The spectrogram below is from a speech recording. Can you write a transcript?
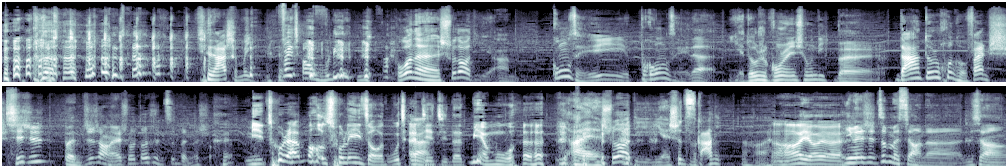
你拿什么赢？？” 非常无力。不过呢，说到底啊，公贼不公贼的也都是工人兄弟，对，大家都是混口饭吃。其实本质上来说都是资本的手。你突然冒出了一种无产阶级的面目 哎，说到底也是自嘎你。好吧啊！有有，因为是这么想的，你想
